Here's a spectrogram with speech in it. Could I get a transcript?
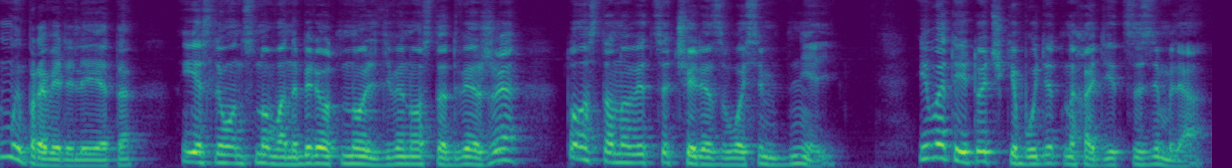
мы проверили это. Если он снова наберет 0,92 G, то остановится через 8 дней. И в этой точке будет находиться Земля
